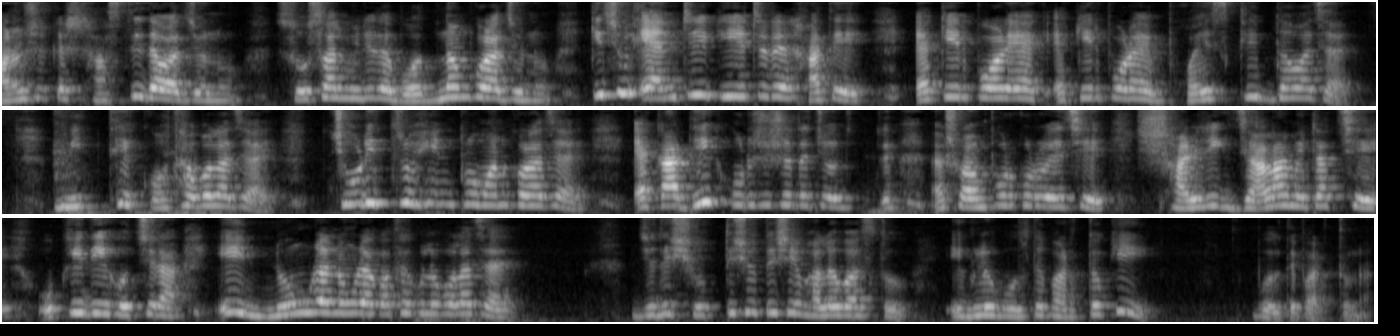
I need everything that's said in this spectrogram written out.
মানুষেরকে শাস্তি দেওয়ার জন্য সোশ্যাল মিডিয়াতে বদনাম করার জন্য, কিছু অ্যান্টি ক্রিয়েটারের হাতে একের পর এক, একের পর এক ভয়েস ক্লিপ দেওয়া যায়, মিথ্যে কথা বলা যায়, চরিত্রহীন প্রমাণ করা যায়, একাধিক পুরুষের সাথে সম্পর্ক রয়েছে, শারীরিক জ্বালা মেটাচ্ছে, ওকে দিয়ে হচ্ছে না, এই নোংরা নোংরা কথাগুলো বলা যায়। যদি সত্যি সত্যি সে ভালোবাসতো, এগুলো বলতে পারতো কি? বলতে পারতো না।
